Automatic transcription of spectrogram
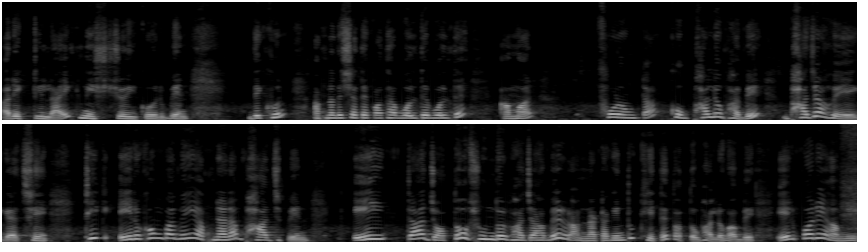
আর একটি লাইক নিশ্চয়ই করবেন। দেখুন, আপনাদের সাথে কথা বলতে বলতে আমার ফোড়নটা খুব ভালোভাবে ভাজা হয়ে গেছে। ঠিক এইরকমভাবেই আপনারা ভাজবেন। এইটা যত সুন্দর ভাজা হবে, রান্নাটা কিন্তু খেতে তত ভালো হবে। এরপরে আমি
